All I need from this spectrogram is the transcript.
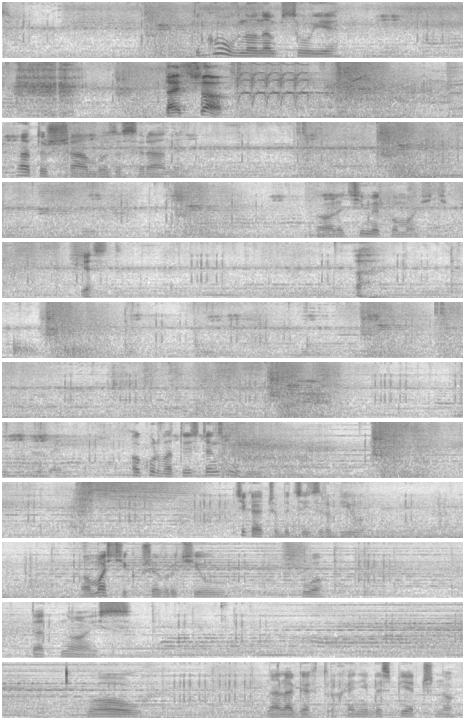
To gówno nam psuje. Daj shot! A to szambo zasrane. O, lecimy po moście. Jest. Ach. O kurwa, tu jest ten główny. Ciekawe, czy by coś zrobiło. O, mościk przewrócił tło. That noise. Wow. Na lagach trochę niebezpieczno.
